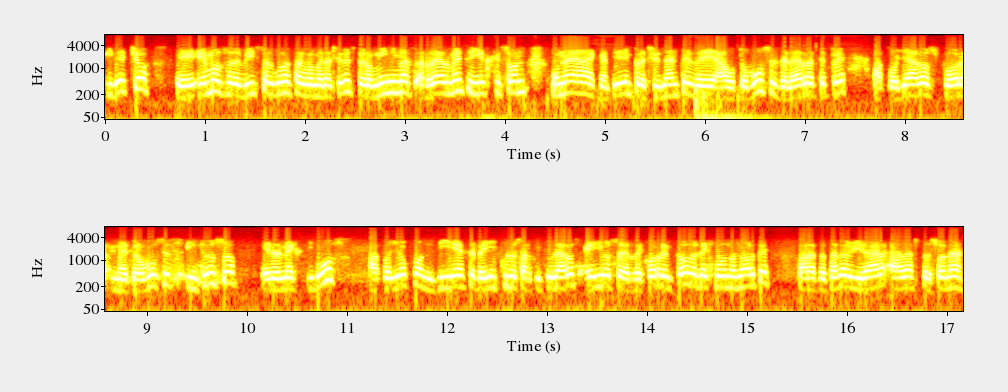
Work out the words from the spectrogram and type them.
Y de hecho eh, hemos visto algunas aglomeraciones pero mínimas realmente y es que son una cantidad impresionante de autobuses de la RTP apoyados por metrobuses. Incluso el Mexibus apoyó con 10 vehículos articulados. Ellos eh, recorren todo el eje 1 norte para tratar de ayudar a las personas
